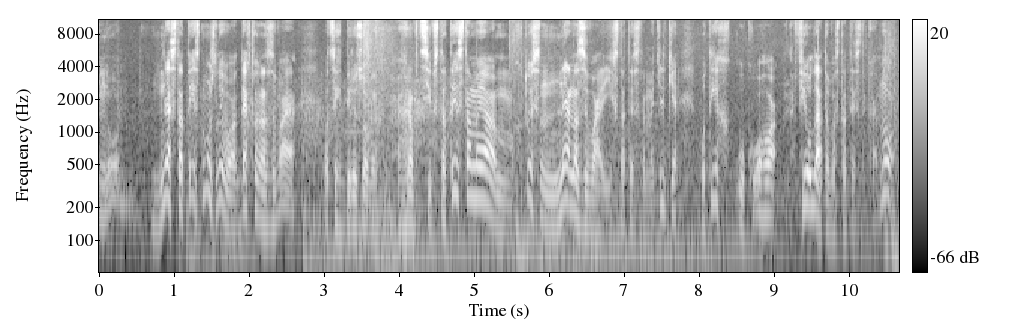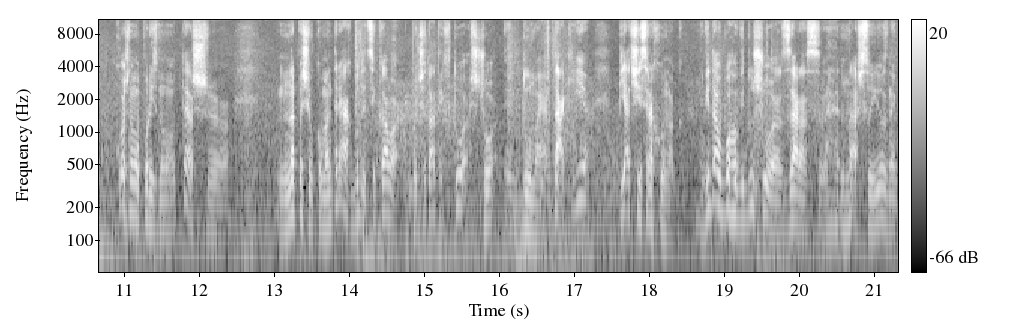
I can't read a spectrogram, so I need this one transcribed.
Ну, не статист, можливо, дехто називає оцих бірюзових гравців статистами, хтось не називає їх статистами, тільки у тих, у кого фіолетова статистика. Ну, кожному по-різному теж е, напиши в коментарях, буде цікаво почитати, хто що думає. Так, і 5-6 рахунок. Віддав Богові душу зараз наш союзник,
